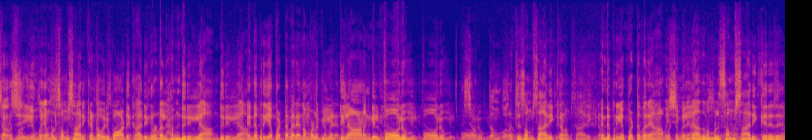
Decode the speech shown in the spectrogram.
ചർച്ച ചെയ്യുമ്പോൾ നമ്മൾ സംസാരിക്കേണ്ട ഒരുപാട് കാര്യങ്ങളുണ്ട്. അലഹമില്ല എന്റെ പ്രിയപ്പെട്ടവരെ നമ്മൾ വീട്ടിലാണെങ്കിൽ പോലും പോലും ശബ്ദം കുറച്ച് സംസാരിക്കണം. എന്റെ പ്രിയപ്പെട്ടവരെ ആവശ്യമില്ലാതെ നമ്മൾ സംസാരിക്കരുത്.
